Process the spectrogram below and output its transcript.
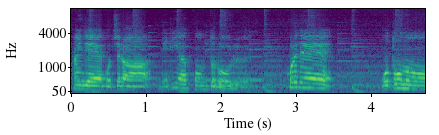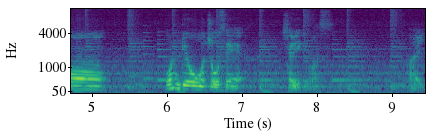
はいでこちらメディアコントロール。これで音の音量を調整したりできます。はい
